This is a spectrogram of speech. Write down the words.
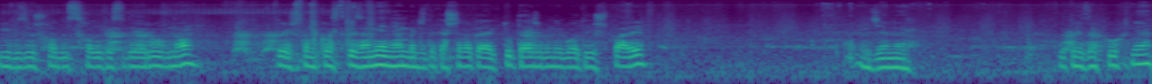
i wzdłuż schodów, schodów jest tutaj równo. Tu jeszcze tą kostkę zamieniam, będzie taka szeroka jak tutaj, żeby nie było tej szpary. Idziemy tutaj za kuchnię.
